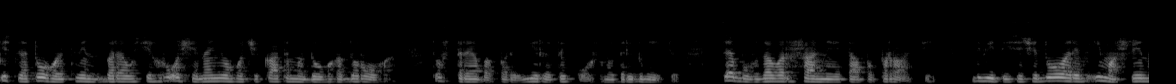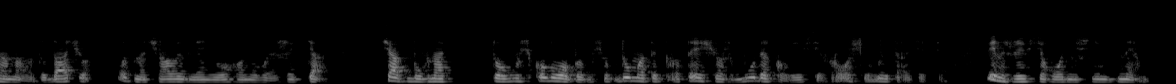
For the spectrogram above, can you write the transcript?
Після того, як він збере усі гроші, на нього чекатиме довга дорога, тож треба перевірити кожну дрібницю. Це був завершальний етап операції. Дві тисячі доларів і машина на додачу означали для нього нове життя. Чак був надто вузьколобим, щоб думати про те, що ж буде, коли всі гроші витратяться. Він жив сьогоднішнім днем.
